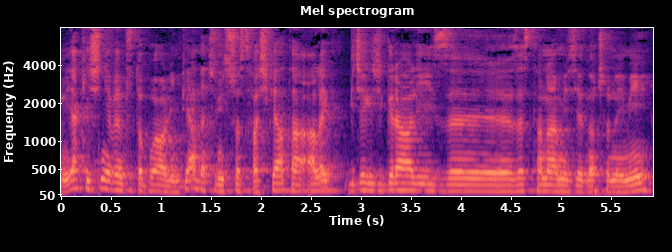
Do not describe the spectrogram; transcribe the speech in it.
jakieś, nie wiem, czy to była Olimpiada, czy Mistrzostwa Świata, ale gdzieś grali z, ze Stanami Zjednoczonymi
